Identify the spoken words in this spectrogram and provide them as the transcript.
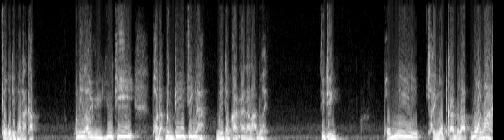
โฟกัสที่ product ครับ วันนี้เราอยู่อยู่ที่ product มันดีจริงนะ ไม่ต้องการการตลาดด้วย จริง ๆ ผมมีใช้งบการตลาดน้อยมาก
